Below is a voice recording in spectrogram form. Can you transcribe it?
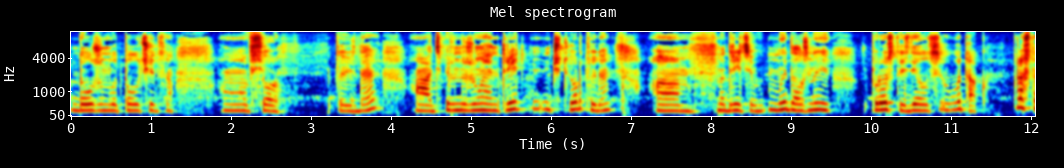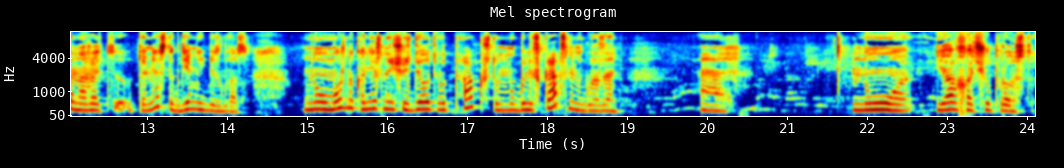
Должен вот получиться э, все. То есть, да. А теперь нажимаем третью, четвертую, да. А, смотрите, мы должны просто сделать вот так. Просто нажать то место, где мы без глаз. Ну, можно, конечно, еще сделать вот так, чтобы мы были с красными глазами. А. Но я хочу просто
